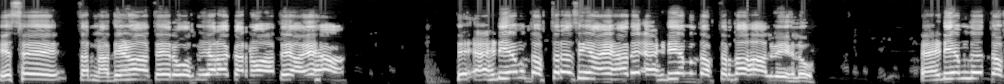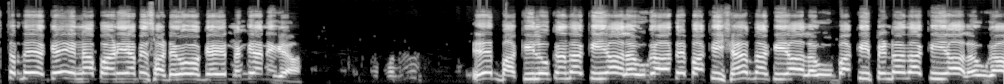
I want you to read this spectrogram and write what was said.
ਇਸੇ ਧਰਨਾ ਦੇਣ ਵਾਸਤੇ, ਰੋਸ ਮੁਜ਼ਾਹਰਾ ਕਰਨ ਵਾਸਤੇ ਆਏ ਹਾਂ। ਤੇ ਐਸਡੀਐਮ ਦਫ਼ਤਰ ਅਸੀਂ ਆਏ ਹਾਂ ਤੇ ਐਸਡੀਐਮ ਦਫ਼ਤਰ ਦਾ ਹਾਲ ਵੇਖ ਲਓ। ਐਸਡੀਐਮ ਦੇ ਦਫ਼ਤਰ ਦੇ ਅੱਗੇ ਇੰਨਾ ਪਾਣੀ ਆ ਵੀ ਸਾਡੇ ਕੋਲ ਅੱਗੇ ਲੰਘਿਆ ਨਹੀਂ ਗਿਆ। ਇਹ ਬਾਕੀ ਲੋਕਾਂ ਦਾ ਕੀ ਹਾਲ ਹੋਊਗਾ ਤੇ ਬਾਕੀ ਸ਼ਹਿਰ ਦਾ ਕੀ ਹਾਲ ਹੋਊ, ਬਾਕੀ ਪਿੰਡਾਂ ਦਾ ਕੀ ਹਾਲ ਹੋਊਗਾ?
